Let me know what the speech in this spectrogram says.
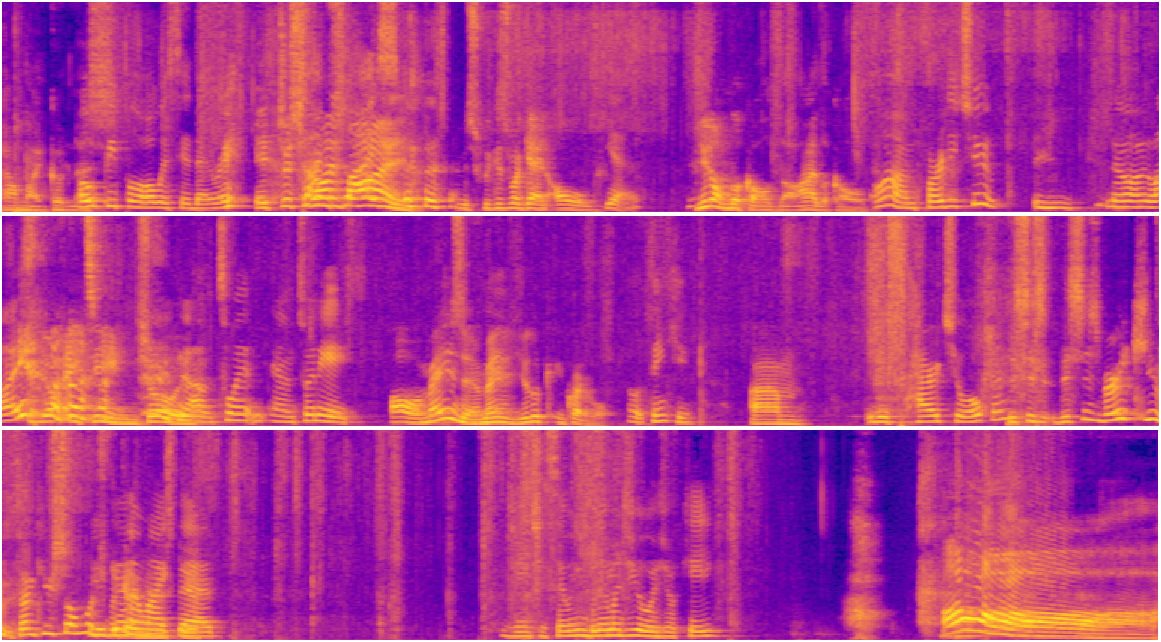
Oh my goodness. Old people always say that, right? It just Time flies, flies. by. it's because we're getting old. Yes. You don't look old though. I look old. Oh, I'm 42. No, I'm lying. You're 18, surely. no, I'm, 20, I'm 28. Oh, amazing! Amazing. You look incredible. Oh, thank you. Um, It is hard to open. this is this is very cute. Thank you so much You're for gonna getting like this gift. Gente, esse é o emblema de hoje, ok? Oh,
